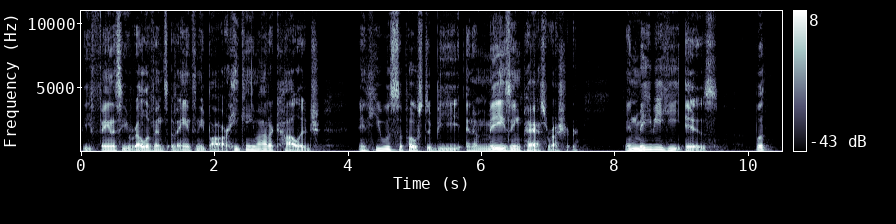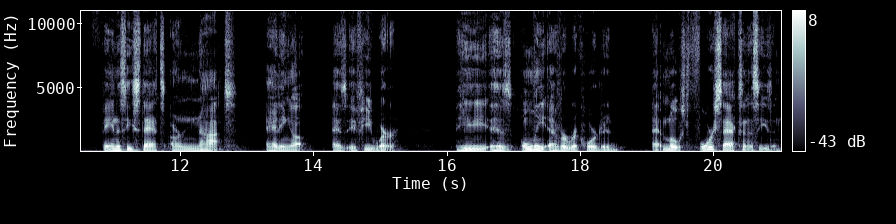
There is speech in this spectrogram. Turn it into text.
the fantasy relevance of Anthony Barr. He came out of college and he was supposed to be an amazing pass rusher. And maybe he is, but fantasy stats are not adding up as if he were. He has only ever recorded at most four sacks in a season.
